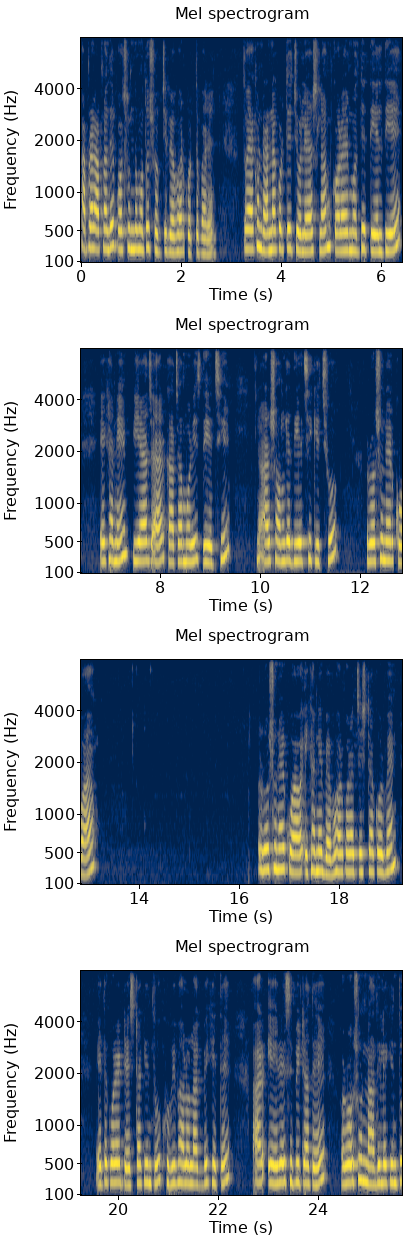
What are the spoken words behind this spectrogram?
আপনারা আপনাদের পছন্দ মতো সবজি ব্যবহার করতে পারেন। তো এখন রান্না করতে চলে আসলাম। কড়াইয়ের মধ্যে তেল দিয়ে এখানে পেঁয়াজ আর কাঁচামরিচ দিয়েছি। আর সঙ্গে দিয়েছি কিছু রসুনের কোয়া। রসুনের কোয়া এখানে ব্যবহার করার চেষ্টা করবেন। এতে করে টেস্টটা কিন্তু খুবই ভালো লাগবে খেতে। আর এই রেসিপিটাতে রসুন না দিলে কিন্তু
